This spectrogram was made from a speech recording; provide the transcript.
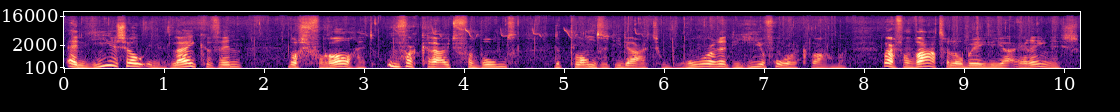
En hier zo in het Lijkenven was vooral het oeverkruidverbond, de planten die daartoe behoren, die hier voorkwamen. Waarvan waterlobelia er één is.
